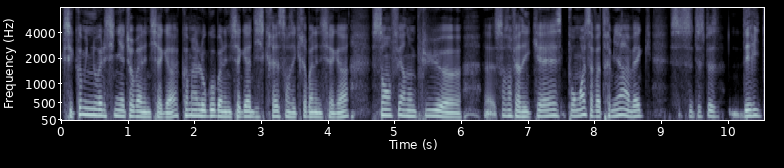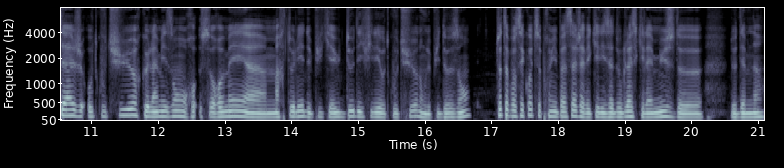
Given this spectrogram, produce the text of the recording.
C'est comme une nouvelle signature Balenciaga, comme un logo Balenciaga discret, sans écrire Balenciaga, sans faire non plus, euh, euh, sans en faire des caisses. Pour moi, ça va très bien avec cette espèce d'héritage haute couture que la maison se remet à marteler depuis qu'il y a eu deux défilés haute couture, donc depuis deux ans. Toi, t'as pensé quoi de ce premier passage avec Elisa Douglas, qui est la muse de, de Demna?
